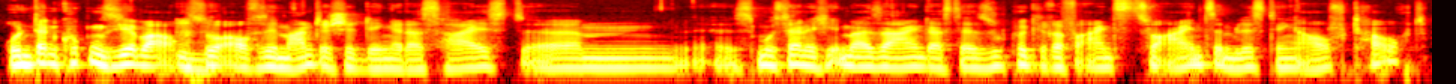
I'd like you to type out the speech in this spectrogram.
Und dann gucken sie aber auch mhm. so auf semantische Dinge. Das heißt, ähm, es muss ja nicht immer sein, dass der Suchbegriff eins zu eins im Listing auftaucht,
